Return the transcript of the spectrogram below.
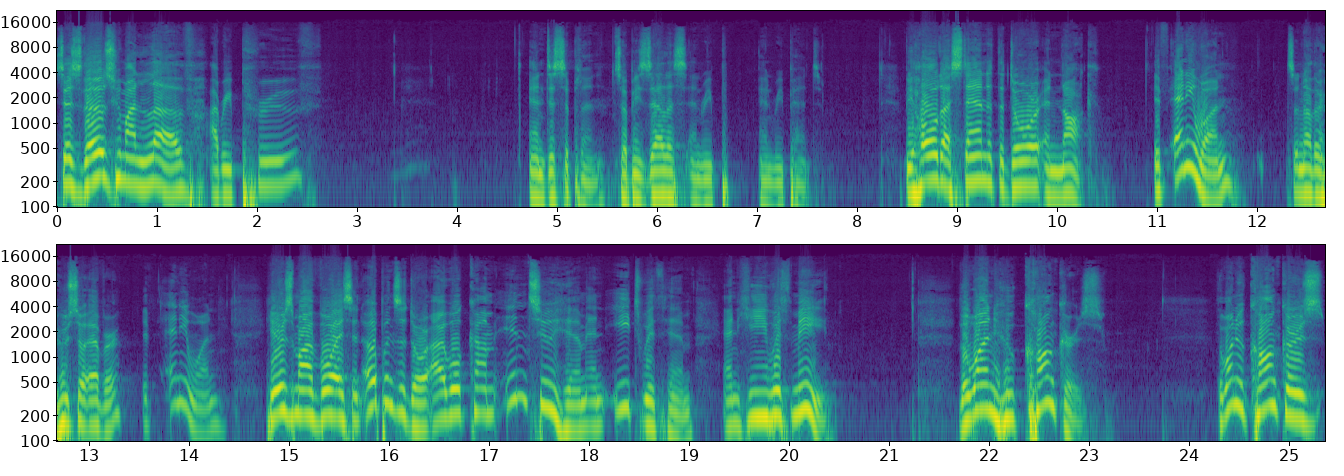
says, Those whom I love, I reprove and discipline. So be zealous and, rep- and repent. Behold, I stand at the door and knock. If anyone, it's another whosoever, if anyone hears my voice and opens the door, I will come into him and eat with him, and he with me. The one who conquers, the one who conquers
